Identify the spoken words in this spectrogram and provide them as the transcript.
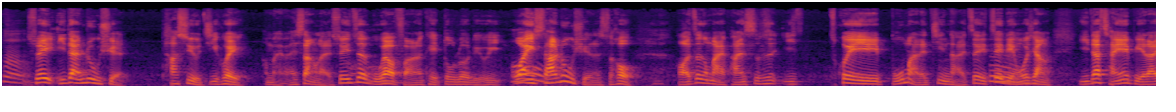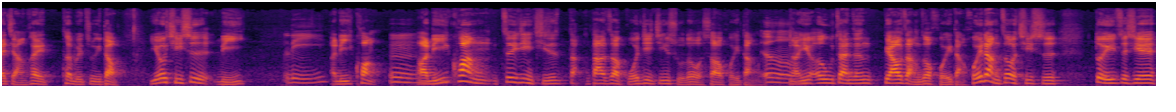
嗯，所以一旦入选，它是有机会买盘上来，所以这个股票反而可以多多留意。万一是它入选的时候，哦，这个买盘是不是一会补买了进来？这这点我想以它产业别来讲会特别注意到，尤其是锂。锂啊，锂矿，嗯啊，锂矿最近其实大大家知道，国际金属都有稍微回档，嗯，那因为俄乌战争飙涨之后回档，回档之后其实对于这些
